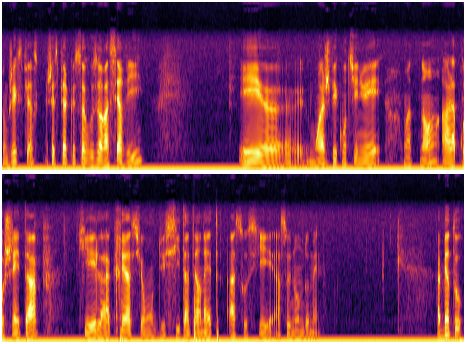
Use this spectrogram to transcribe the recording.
Donc j'espère que ça vous aura servi. Et euh, moi je vais continuer maintenant à la prochaine étape qui est la création du site internet associé à ce nom de domaine. A bientôt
